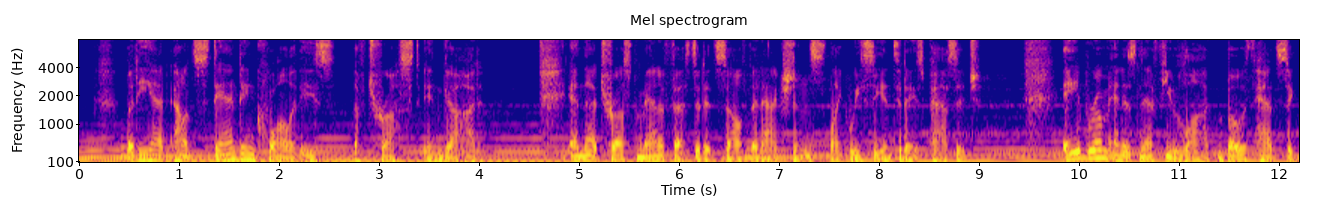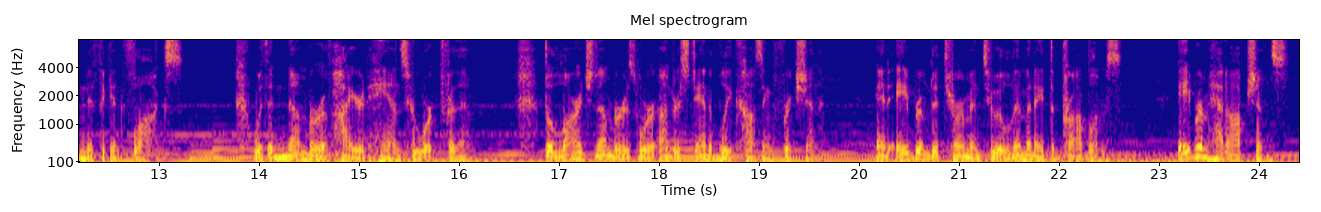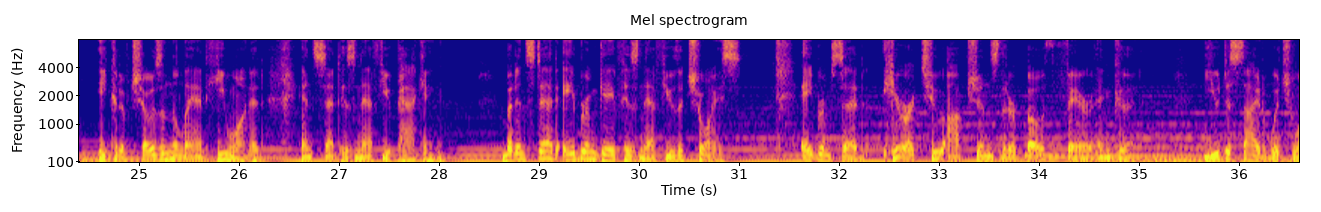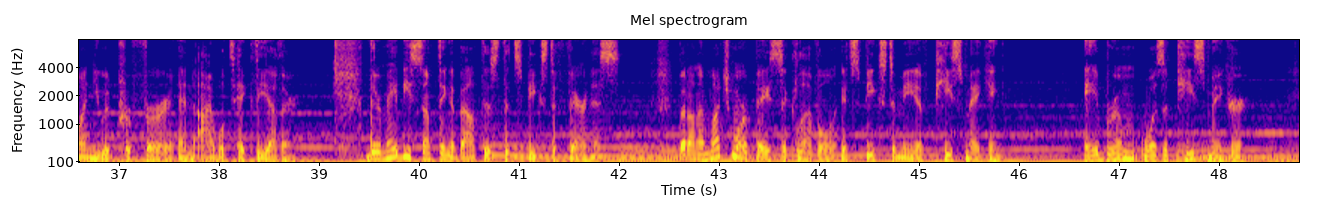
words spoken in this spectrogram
but he had outstanding qualities of trust in God. And that trust manifested itself in actions like we see in today's passage. Abram and his nephew Lot both had significant flocks, with a number of hired hands who worked for them. The large numbers were understandably causing friction, and Abram determined to eliminate the problems. Abram had options. He could have chosen the land he wanted and sent his nephew packing. But instead, Abram gave his nephew the choice. Abram said, Here are two options that are both fair and good. You decide which one you would prefer, and I will take the other. There may be something about this that speaks to fairness, but on a much more basic level, it speaks to me of peacemaking. Abram was a peacemaker.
